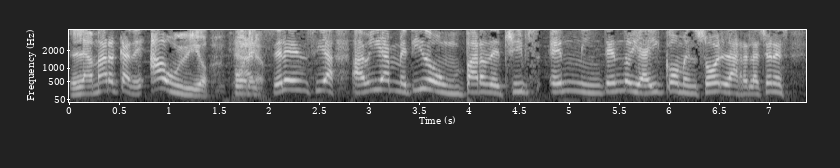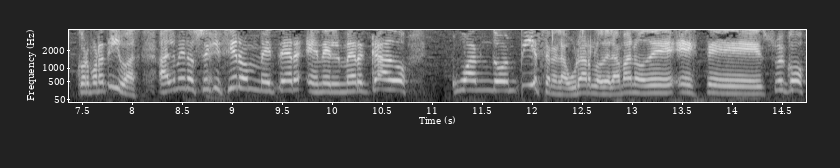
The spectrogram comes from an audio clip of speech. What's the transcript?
la marca de audio por excelencia. Habían metido un par de chips en Nintendo y ahí comenzó las relaciones corporativas. Al menos se quisieron meter en el mercado. Cuando empiezan a laburarlo de la mano de este sueco,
